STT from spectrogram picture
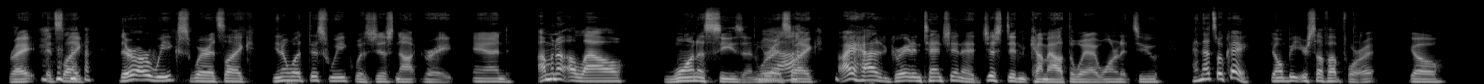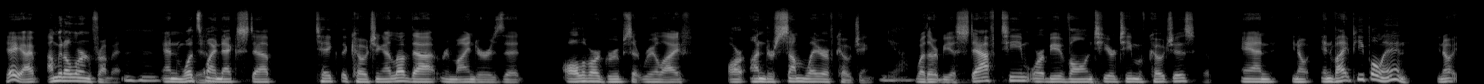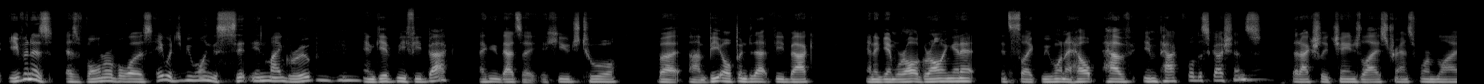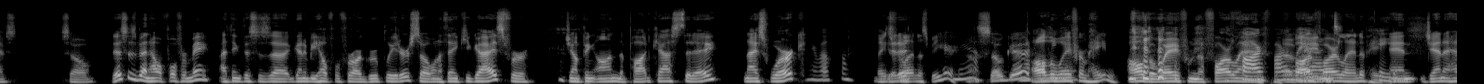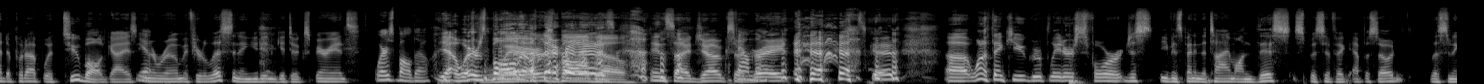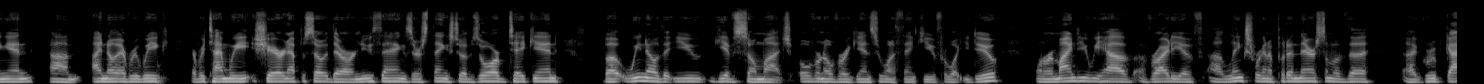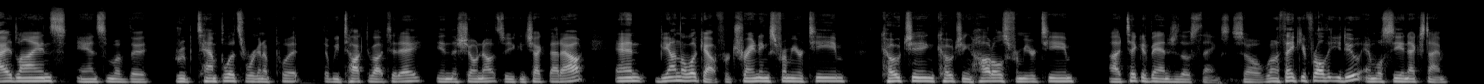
right? It's like there are weeks where it's like, you know what, this week was just not great. And I'm going to allow one a season where it's like, I had great intention and it just didn't come out the way I wanted it to. And that's okay. Don't beat yourself up for it. Go, hey, I, I'm going to learn from it. mhm. And what's Yeah. my next step? Take the coaching. I love that reminder is that all of our groups at Real Life are under some layer of coaching, yeah. whether it be a staff team or it be a volunteer team of coaches. Yep. And, you know, invite people in. You know, even as as vulnerable as, hey, would you be willing to sit in my group Mhm. and give me feedback? I think that's a, a huge tool. But um, be open to that feedback. And again, we're all growing in it. It's like we want to help have impactful discussions that actually change lives, transform lives. So this has been helpful for me. I think this is uh, going to be helpful for our group leaders. So I want to thank you guys for jumping on the podcast today. Nice work. You're welcome. Thanks for it. letting us be here. Yeah. So good. All the way here. from Hayden. All the way from the far land. far of Far, land. far land of Hayden. Hayden. And Jenna had to put up with two bald guys in a room. If you're listening, you didn't get to experience. Where's Baldo? Yeah, where's Baldo? Where's There it is. Baldo? Inside jokes are great. That's good. I uh, want to thank you, group leaders, for just even spending the time on this specific episode, listening in. Um, I know every week, every time we share an episode, there are new things, there's things to absorb, take in, but we know that you give so much over and over again. So we want to thank you for what you do. I want to remind you we have a variety of uh, links we're going to put in there, some of the uh, group guidelines and some of the group templates we're going to put that we talked about today in the show notes. So you can check that out and be on the lookout for trainings from your team, coaching, coaching huddles from your team. Uh, take advantage of those things. So we want to thank you for all that you do, and we'll see you next time.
